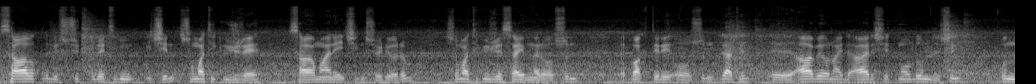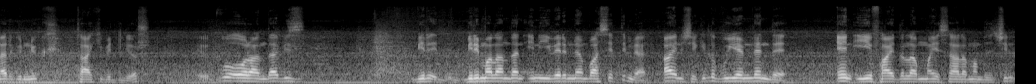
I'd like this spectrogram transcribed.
sağlıklı bir süt üretim için somatik hücre, sağmane için söylüyorum. Somatik hücre sayımları olsun, e, bakteri olsun. Zaten AB onaylı ağır işletme olduğumuz için bunlar günlük takip ediliyor. E, bu oranda biz bir, birim alandan en iyi verimden bahsettim ya. Aynı şekilde bu yemden de en iyi faydalanmayı sağlamamız için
